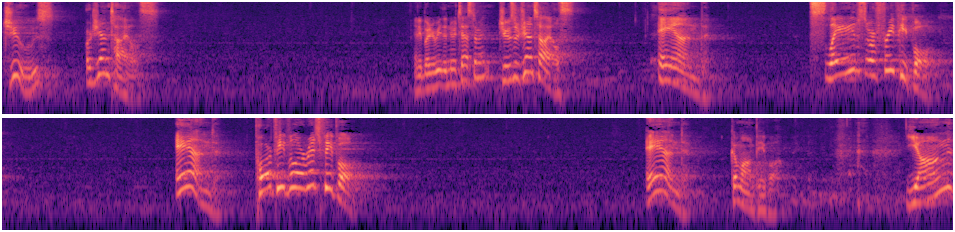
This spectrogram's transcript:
Jews or Gentiles? Anybody read the New Testament? Jews or Gentiles? And slaves or free people? And poor people or rich people? And come on, people. Young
